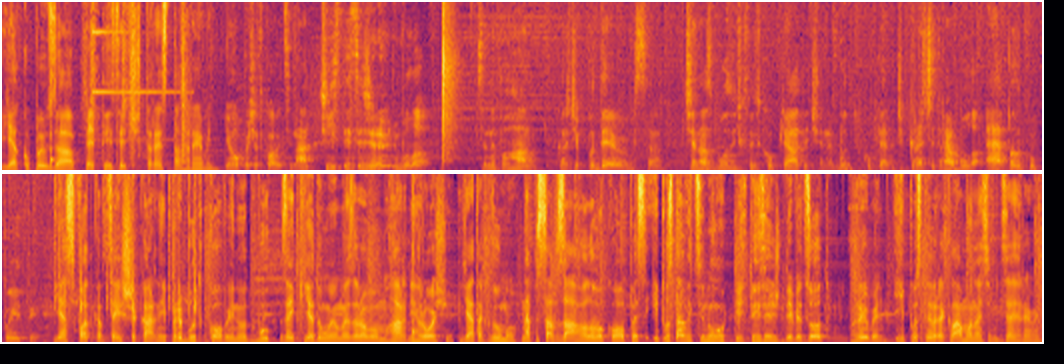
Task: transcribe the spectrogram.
я купив за 5300 гривень. Його початкова ціна 6000 гривень була. Це непогано. Коротше, подивимося, чи нас будуть хтось купляти, чи не будуть купляти, чи краще треба було Apple купити. Я сфоткав цей шикарний прибутковий ноутбук, за який я думаю, ми заробимо гарні гроші. Я так думав. Написав заголовок, опис і поставив ціну 6900 гривень. І пустив рекламу на 70 гривень.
